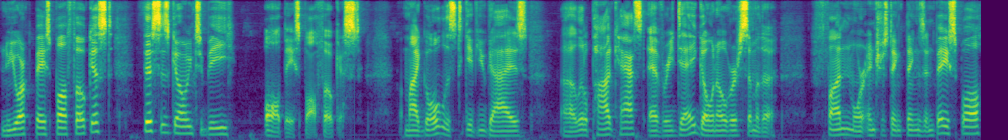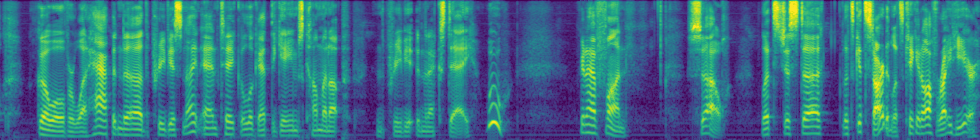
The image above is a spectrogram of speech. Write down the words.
New York baseball focused. This is going to be all baseball focused. My goal is to give you guys a little podcast every day going over some of the fun, more interesting things in baseball, go over what happened uh, the previous night, and take a look at the games coming up in the previous in the next day. Woo! We're gonna have fun. So let's just uh, let's get started. Let's kick it off right here.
